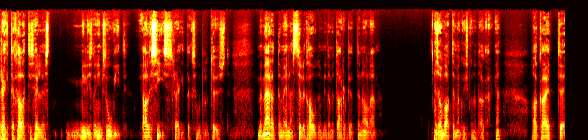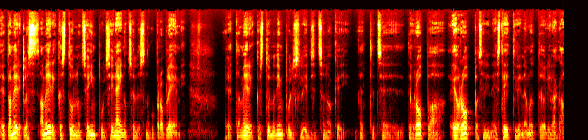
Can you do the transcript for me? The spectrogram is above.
räägitakse alati sellest, millised on inimeste huvid, alles siis räägitakse võib-olla tööst. me määratleme ennast selle kaudu, mida me tarbijatena oleme. Ja see on vaatemängu ühiskonna tagajärg, jah. aga et, et ameeriklas, Ameerikast tulnud see impulss ei näinud selles nagu probleemi et Ameerikast tulnud impulss leidis, et see on okei okay., et, et see, et Euroopa, Euroopa selline esteetiline mõte oli väga,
